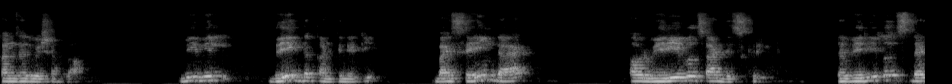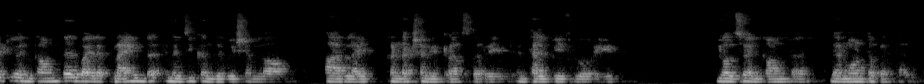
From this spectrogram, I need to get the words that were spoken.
conservation law, we will break the continuity by saying that our variables are discrete. The variables that you encounter while applying the energy conservation law are like conduction rate, transfer rate, enthalpy flow rate, you also encounter the amount of enthalpy.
